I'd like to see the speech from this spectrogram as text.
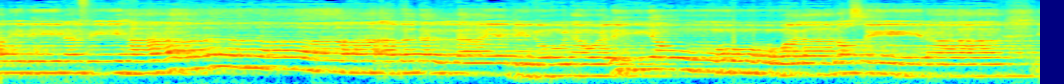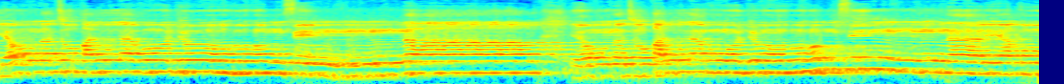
خالدين فيها أبدا لا يجدون وليا ولا نصيرا. يوم تقلب وجوههم في النار. يوم تقلب وجوههم في النار. يقولون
